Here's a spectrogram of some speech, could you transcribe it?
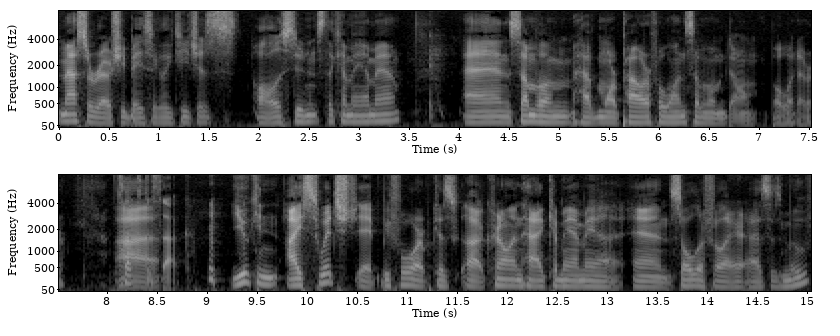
Master Roshi basically teaches all his students the Kamehameha, and some of them have more powerful ones, some of them don't. But whatever. Sucks Uh, to suck. you can. I switched it before because uh, Krillin had Kamehameha and Solar Flare as his move.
